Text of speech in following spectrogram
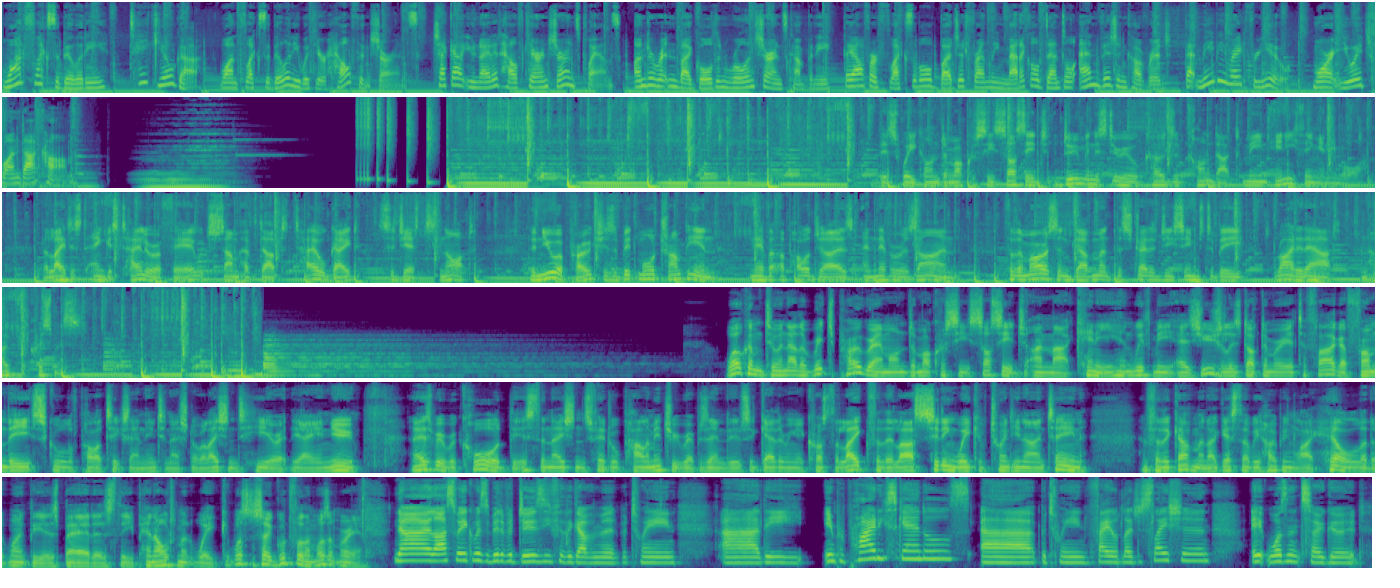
Want flexibility? Take yoga. Want flexibility with your health insurance? Check out United Healthcare Insurance Plans. Underwritten by Golden Rule Insurance Company, they offer flexible, budget friendly medical, dental, and vision coverage that may be right for you. More at uhone.com. This week on Democracy Sausage Do ministerial codes of conduct mean anything anymore? The latest Angus Taylor affair, which some have dubbed Taylgate, suggests not. The new approach is a bit more Trumpian never apologise and never resign. For the Morrison government, the strategy seems to be ride it out and hope for Christmas. Welcome to another rich program on Democracy Sausage. I'm Mark Kenny, and with me, as usual, is Dr. Marija Taflaga from the School of Politics and International Relations here at the ANU. And as we record this, the nation's federal parliamentary representatives are gathering across the lake for the last sitting week of 2019. And for the government, I guess they'll be hoping like hell that it won't be as bad as the penultimate week. It wasn't so good for them, was it, Marija? No, last week was a bit of a doozy for the government between uh, the impropriety scandals, uh, between failed legislation. It wasn't so good.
